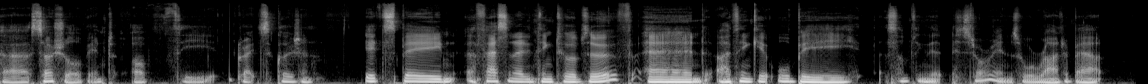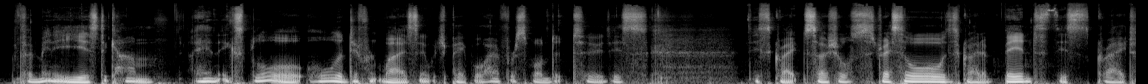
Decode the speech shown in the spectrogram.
uh, social event of the Great Seclusion. It's been a fascinating thing to observe, and I think it will be something that historians will write about for many years to come and explore all the different ways in which people have responded to this this great social stressor, this great event, this great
